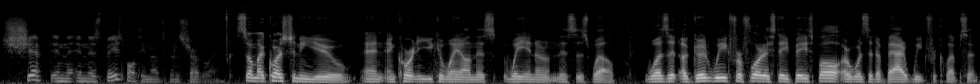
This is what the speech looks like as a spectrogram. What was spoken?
shift in the, in this baseball team that's been struggling. So my question to you and, and Courtney, you can weigh on this, weigh in on this as well. Was it a good week for Florida State baseball, or was it a bad week for Clemson?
